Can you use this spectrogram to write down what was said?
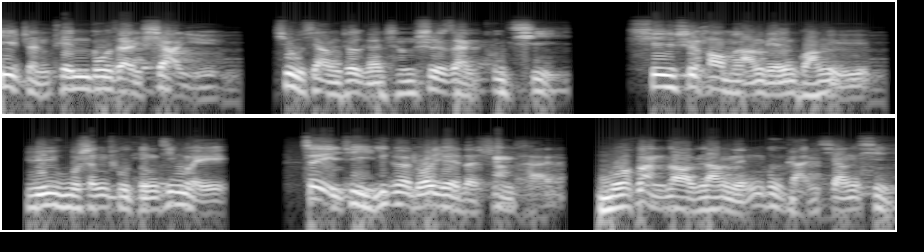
一整天都在下雨，就像这个城市在哭泣。新市号忙连广雨，雨无声处听惊雷。最近一个多月的上海，魔幻到让人不敢相信。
